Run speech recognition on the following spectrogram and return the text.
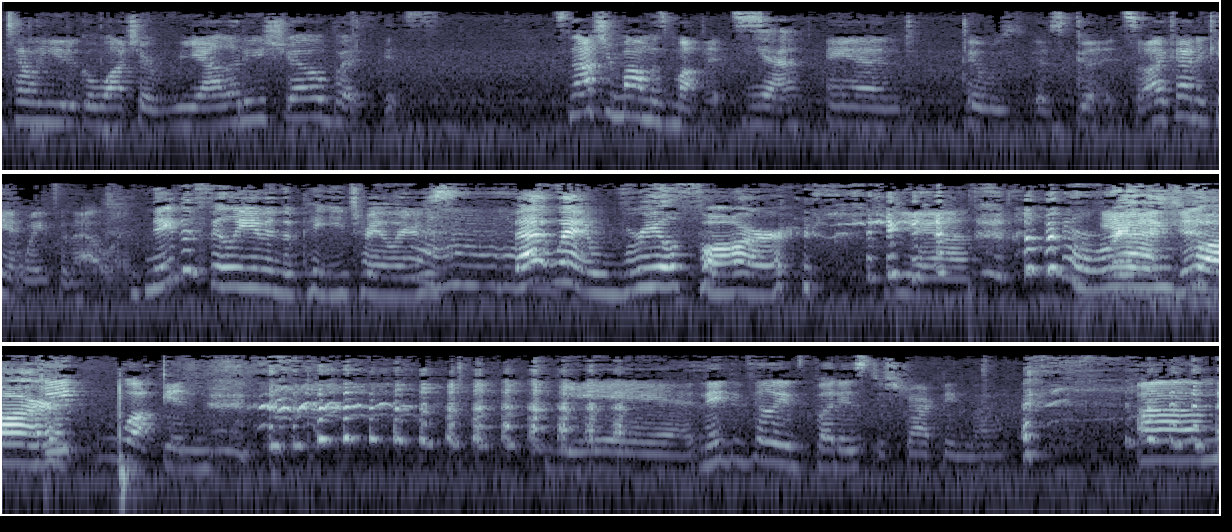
telling you to go watch a reality show, but it's it's not your mama's Muppets. Yeah. and it was was good. So I kind of can't wait for that one. Nathan Fillion in the Piggy trailers. that went real far. Yeah. really Yeah, far. Keep walking. Yeah, Nathan Fillion's butt is distracting though. Um,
